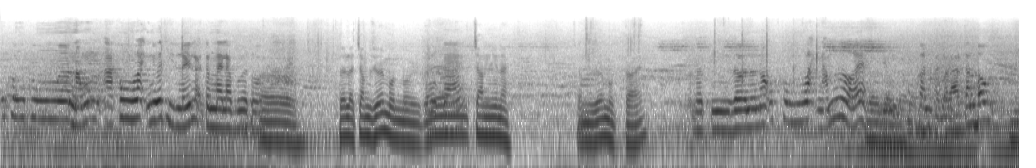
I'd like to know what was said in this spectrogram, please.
cũng không không nóng à không lạnh nữa thì lấy lại tầm này là vừa thôi ờ đây là trăm rưỡi một một cái, Một cái. chăn như này. Trăm rưỡi một cái. Mà giờ nó cũng không lạnh lắm nữa rồi ấy. Rồi, rồi, không cần phải là chăn bông. Ừ.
